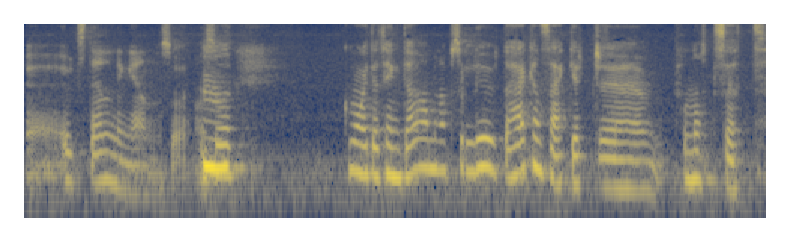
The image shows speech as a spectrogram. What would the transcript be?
eh, utställningen och så. Och så kommer jag ihåg att jag tänkte, ja men absolut, det här kan säkert eh, på något sätt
